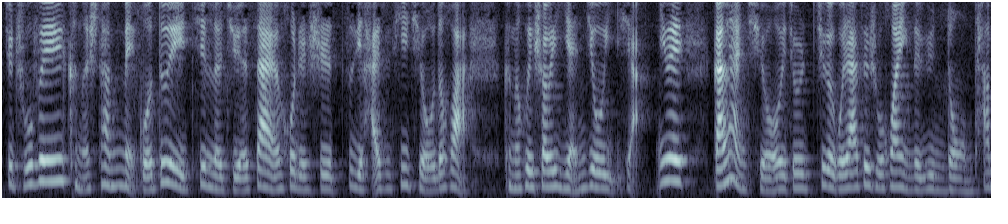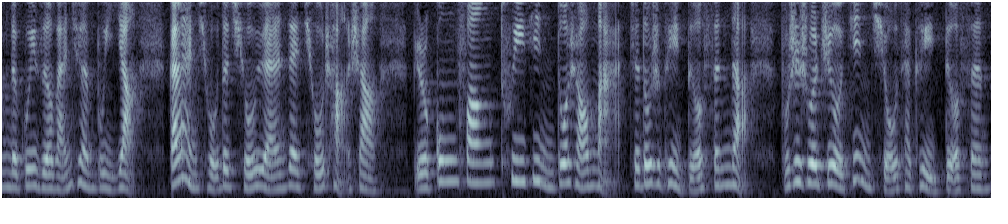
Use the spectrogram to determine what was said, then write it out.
就除非可能是他们美国队进了决赛，或者是自己孩子踢球的话，可能会稍微研究一下。因为橄榄球也就是这个国家最受欢迎的运动，他们的规则完全不一样。橄榄球的球员在球场上。比如攻方推进多少码，这都是可以得分的，不是说只有进球才可以得分。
